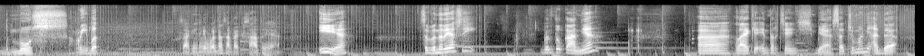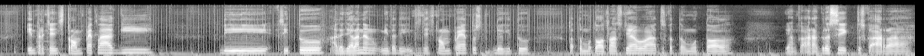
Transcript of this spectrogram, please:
The most ribet Saking ribetnya sampai ke satu ya. Iya Sebenarnya sih Bentukannya eh Layaknya interchange biasa Cuma nih ada Interchange trompet lagi Di situ Ada jalan yang minta di interchange trompet Terus udah gitu Ketemu tol Trans Jawa Terus ketemu tol Yang ke arah Gresik Terus ke arah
